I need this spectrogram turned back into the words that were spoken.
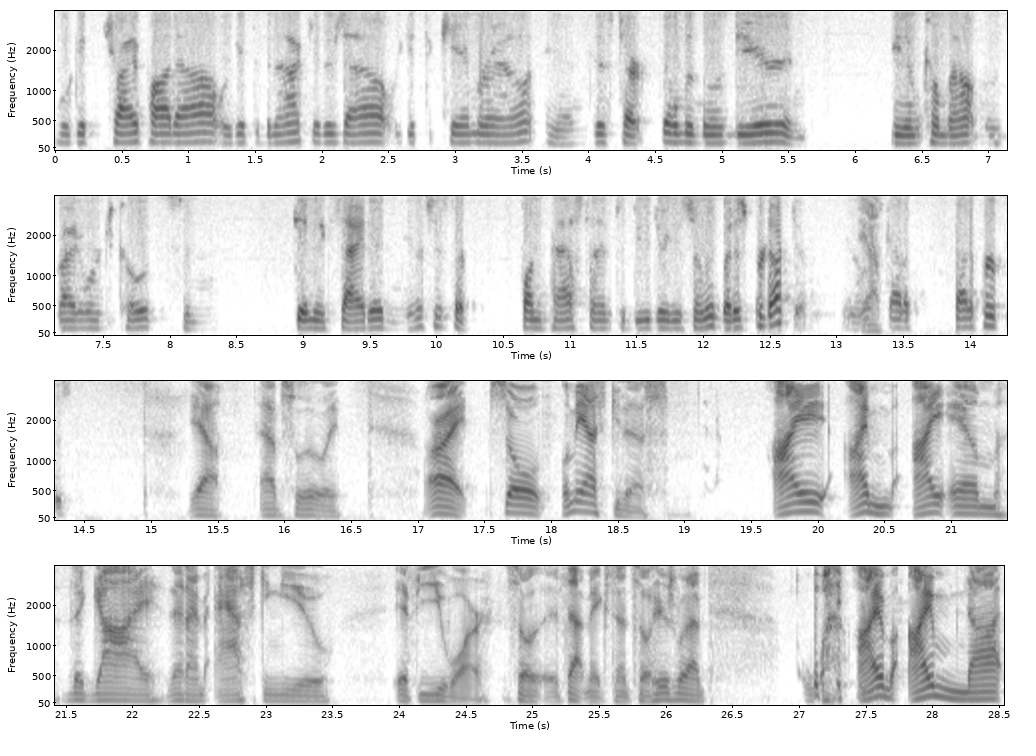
we'll get the tripod out, we get the binoculars out, we get the camera out, and just start filming those deer and seeing them come out in bright orange coats and getting excited. And you know, it's just a fun pastime to do during the summer, but it's productive. You know, yeah. it's got a got a purpose. Yeah, absolutely. All right, so let me ask you this I I'm I am the guy that I'm asking you if you are. So if that makes sense. So here's what I'm I'm I'm not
